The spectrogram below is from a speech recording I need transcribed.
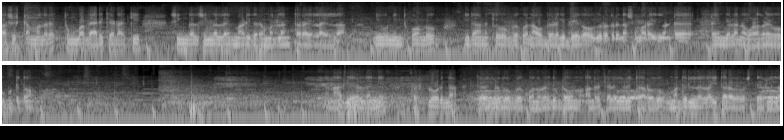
ಹೊಸ ಸಿಸ್ಟಮ್ ಅಂದರೆ ತುಂಬ ಬ್ಯಾರಿಕೇಡ್ ಹಾಕಿ ಸಿಂಗಲ್ ಸಿಂಗಲ್ ಲೈನ್ ಮಾಡಿದ್ದಾರೆ. ಮೊದಲನ ಥರ ಎಲ್ಲ ಇಲ್ಲ. ನೀವು ನಿಂತ್ಕೊಂಡು ನಿಧಾನಕ್ಕೆ ಹೋಗಬೇಕು. ನಾವು ಬೆಳಗ್ಗೆ ಬೇಗ ಹೋಗಿರೋದ್ರಿಂದ ಸುಮಾರು ಐದು ಗಂಟೆ ಟೈಮ್ಗೆಲ್ಲ ನಾವು ಒಳಗಡೆ ಹೋಗ್ಬಿಟ್ಟಿದ್ದು. ನಾನು ಆಗಲೇ ಹೇಳ್ದಂಗೆ ಫಸ್ಟ್ ಫ್ಲೋರಿಂದ ಕೆಳಗಿಳಿದು ಹೋಗಬೇಕು ಅಂದರೆ ಇದು ಡೌನ್ ಅಂದರೆ ಕೆಳಗೆ ಇಳಿತಾ ಇರೋದು. ಮೊದಲೆಲ್ಲ ಈ ಥರ ವ್ಯವಸ್ಥೆ ಇರಲಿಲ್ಲ.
